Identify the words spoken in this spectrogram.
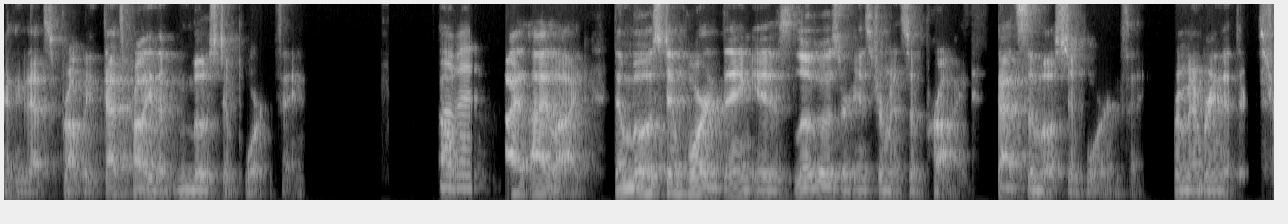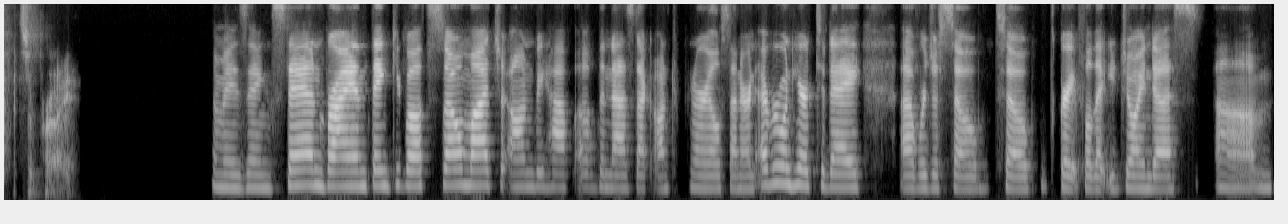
I think that's probably that's probably the most important thing. Love oh, it. I, I lied. The most important thing is logos are instruments of pride. That's the most important thing. Remembering that they're instruments of pride. Amazing. Stan, Brian, thank you both so much on behalf of the NASDAQ Entrepreneurial Center and everyone here today. Uh, we're just so, so grateful that you joined us. Um,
